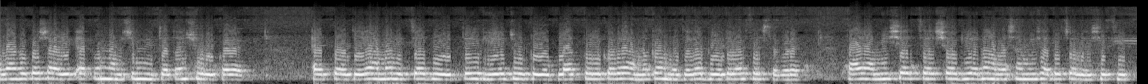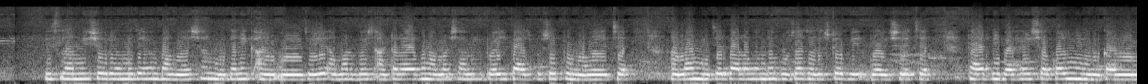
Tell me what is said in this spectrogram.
আমার উপর শারীরিক এবং মানসিক নির্যাতন শুরু করে। এক পর্যায়ে আমার ইচ্ছার বিরুদ্ধে গিয়ে জোরপূর্বক ব্লাড ফেল করে আমাকে অন্য জায়গায় বিয়ে দেওয়ার চেষ্টা করে। তাই আমি স্বেচ্ছায় স্বজ্ঞানে আমার স্বামীর সাথে চলে এসেছি। ইসলামী শরীর অনুযায়ী বাংলাদেশ সাংবিধানিক আইন অনুযায়ী আমার বয়স আঠারো এবং আমার স্বামীর বয়স পাঁচ বছর পূর্ণ হয়েছে। আমার নিজের মন্দ বোঝা যথেষ্ট বয়স হয়েছে। তাই বিবাহের সকল নিয়ম কানুন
